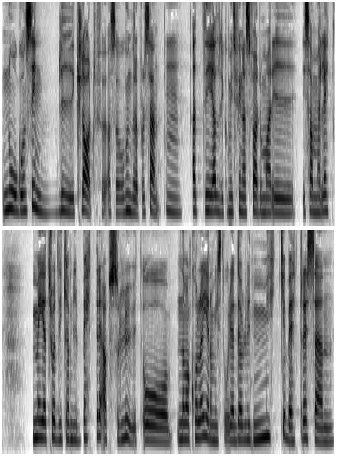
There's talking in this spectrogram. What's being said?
någonsin bli klart för alltså 100 procent. Mm. Att det aldrig kommer att finnas fördomar i, i samhället. Men jag tror att det kan bli bättre, absolut. Och när man kollar igenom historien, det har blivit mycket bättre sen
